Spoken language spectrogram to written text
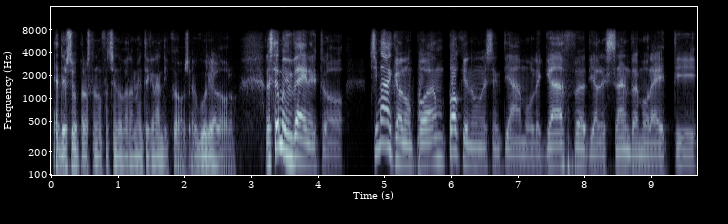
E adesso però stanno facendo veramente grandi cose, auguri a loro. Restiamo in Veneto, ci mancano un po', è un po' che non le sentiamo, le gaff di Alessandra Moretti,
